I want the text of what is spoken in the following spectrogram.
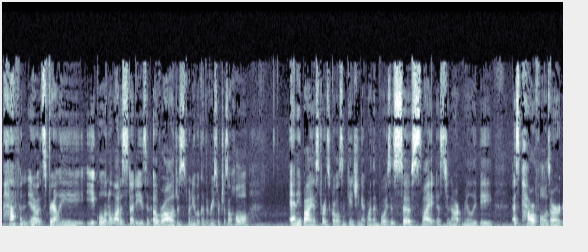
half and you know it's fairly equal in a lot of studies, and overall, just when you look at the research as a whole, any bias towards girls engaging it more than boys is so slight as to not really be as powerful as our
